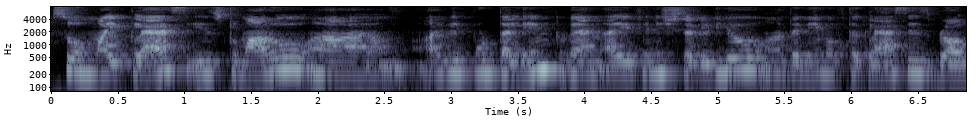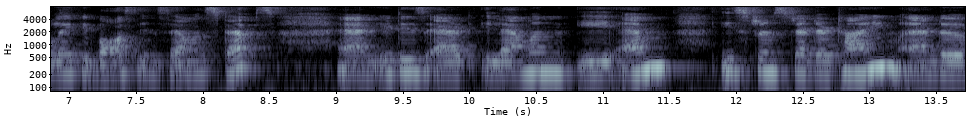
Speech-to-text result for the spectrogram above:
So my class is tomorrow. Uh, I will put the link when I finish the video. Uh, the name of the class is Blog Like a Boss in 7 steps and it is at 11 a.m. Eastern Standard Time and uh,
